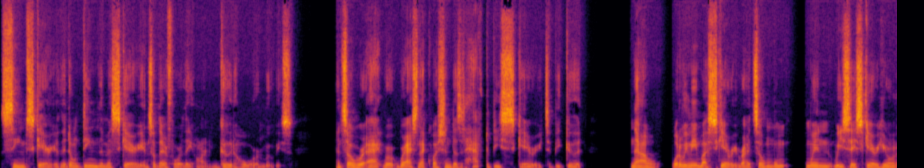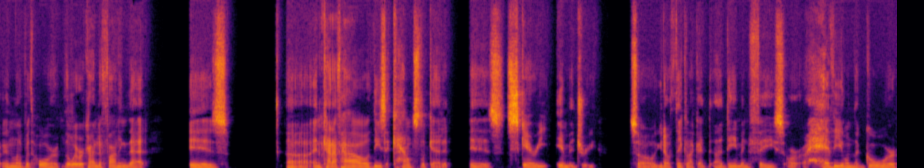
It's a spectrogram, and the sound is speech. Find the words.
seem scary or they don't deem them as scary and so therefore they aren't good horror movies. And so we're, at, we're we're asking that question does it have to be scary to be good? Now what do we mean by scary right? So when, when we say scary here in love with horror the way we're kind of defining that is uh and kind of how these accounts look at it is scary imagery. So you know think like a, a demon face or heavy on the gore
